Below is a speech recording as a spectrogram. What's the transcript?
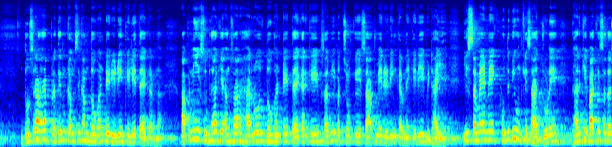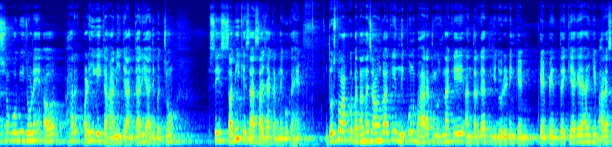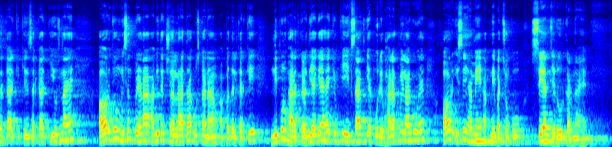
दूसरा है प्रतिदिन कम से कम दो घंटे रीडिंग के लिए तय करना। अपनी सुविधा के अनुसार हर रोज़ दो घंटे तय करके सभी बच्चों के साथ में रीडिंग करने के लिए बिठाइए। इस समय में खुद भी उनके साथ जुड़ें, घर के बाकी सदस्यों को भी जोड़ें और हर पढ़ी गई कहानी, जानकारी आदि बच्चों से सभी के साथ साझा करने को कहें। दोस्तों, आपको बताना चाहूँगा कि निपुण भारत योजना के अंतर्गत ये जो रीडिंग कैंपेन तय किया गया है, ये भारत सरकार की, केंद्र सरकार की योजना है। और जो मिशन प्रेरणा अभी तक चल रहा था, उसका नाम अब बदल करके निपुण भारत कर दिया गया है, क्योंकि एक साथ यह पूरे भारत में लागू है और इसे हमें अपने बच्चों को शेयर ज़रूर करना है।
